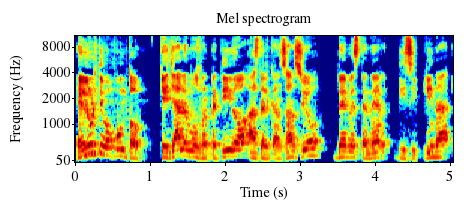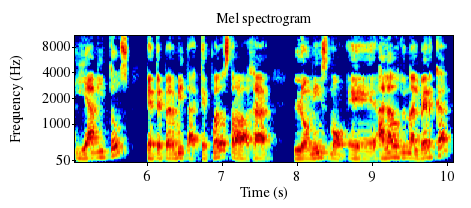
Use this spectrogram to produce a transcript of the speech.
El último punto, que ya lo hemos repetido hasta el cansancio, debes tener disciplina y hábitos que te permita que puedas trabajar lo mismo eh, al lado de una alberca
